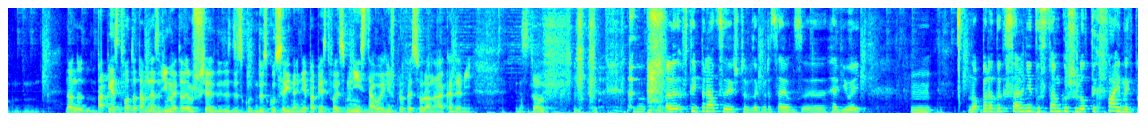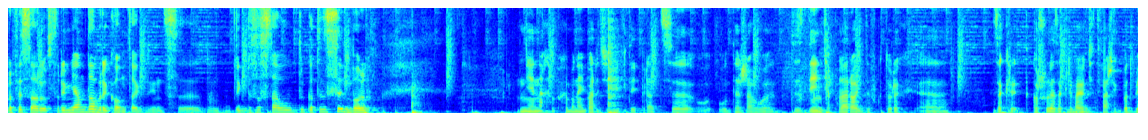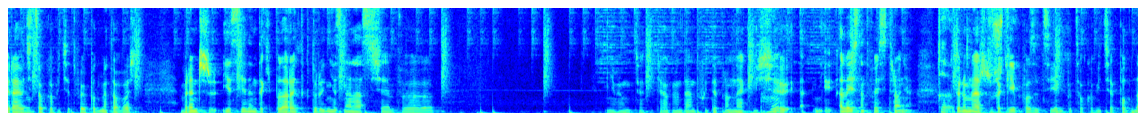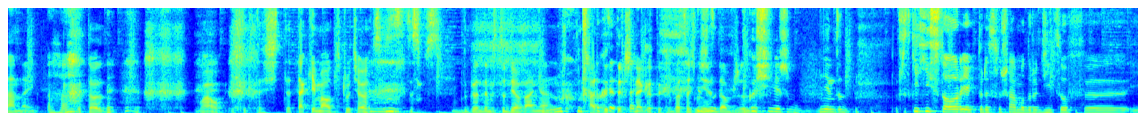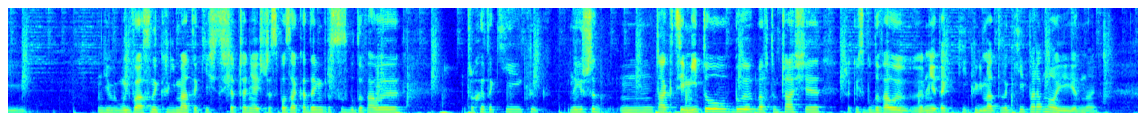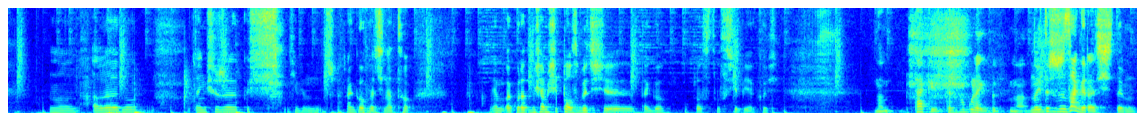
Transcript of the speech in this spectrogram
no, no, papiestwo to tam nazwijmy, to już się dysku, dyskusyjne, nie? Papiestwo jest mniej stałe niż profesura na akademii, więc to... No, ale w tej pracy jeszcze, tak wracając, y, heavyweight, mm, no paradoksalnie dostałam koszulę od tych fajnych profesorów, z którymi miałam dobry kontakt, więc y, no, jakby został tylko ten symbol. Mnie na, chyba najbardziej w tej pracy uderzały te zdjęcia polaroidów, w których e, zakry koszule zakrywają ci twarz, jakby odbierają ci całkowicie twoją podmiotowość. Wręcz jest jeden taki polaroid, który nie znalazł się w nie wiem, gdzie, gdzie oglądałem twój dyplom, na jakiś, e, ale jest na twojej stronie, tak, w którym leżysz w takiej pozycji jakby całkowicie poddanej. Aha. Jakby to, wow, jeśli ktoś te, takie ma odczucia z, z, z względem studiowania no, artystycznego, to chyba coś nie jest dobrze. Jakoś, wiesz, nie wiem, to wszystkie historie, które słyszałam od rodziców yy, i nie wiem, mój własny klimat, jakieś doświadczenia jeszcze spoza akademii po prostu zbudowały trochę taki, no jeszcze mm, te akcje mitów były chyba w tym czasie, że jakoś zbudowały we mnie taki klimat lekkiej paranoi jednak. No, ale no, wydaje mi się, że jakoś, nie wiem, trzeba reagować na to. Ja akurat musiałam się pozbyć e, tego po prostu z siebie jakoś. No tak, też w ogóle jakby... No, no i też zagrać tym.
